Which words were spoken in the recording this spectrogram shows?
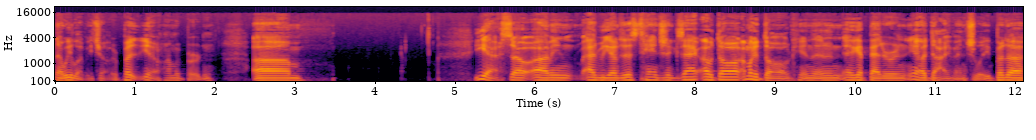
Now we love each other, but you know, I'm a burden. Um, yeah, so I mean, as we get into this tangent, exact. Oh, dog. I'm like a dog, and then I get better, and you know, I die eventually. But uh,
